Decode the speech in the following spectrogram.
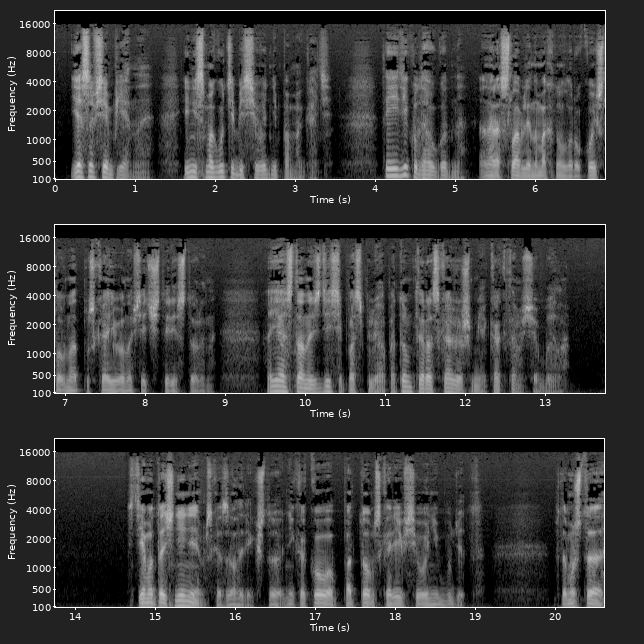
— Я совсем пьяная и не смогу тебе сегодня помогать. Ты иди куда угодно. Она расслабленно махнула рукой, словно отпуская его на все четыре стороны. — А я останусь здесь и посплю, а потом ты расскажешь мне, как там все было. — С тем уточнением, — сказал Рик, — что никакого потом, скорее всего, не будет. Потому что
